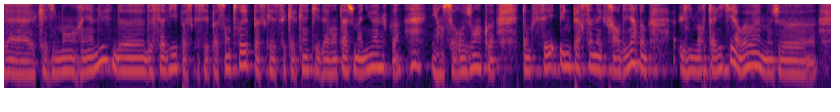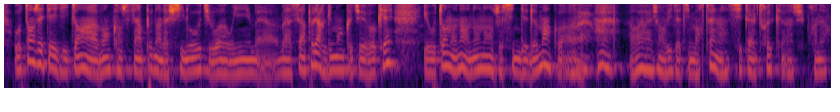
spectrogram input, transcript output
elle a quasiment rien lu de, de sa vie, parce que c'est pas son truc, parce que c'est quelqu'un qui est davantage manuel, quoi. Et on se rejoint, quoi. Donc, c'est une personne extraordinaire. Donc, l'immortalité, ah ouais, ouais, moi, je, autant j'étais hésitant avant, quand j'étais un peu dans la philo, tu vois, oui, ben, c'est un peu l'argument que tu évoquais, et autant maintenant, non, non, je signe des deux mains, quoi. Ah ouais, ouais, j'ai envie d'être immortel. Si t'as le truc, euh, je suis preneur.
